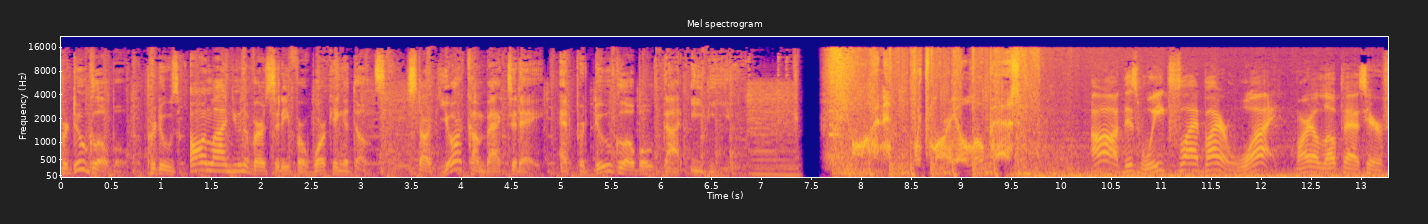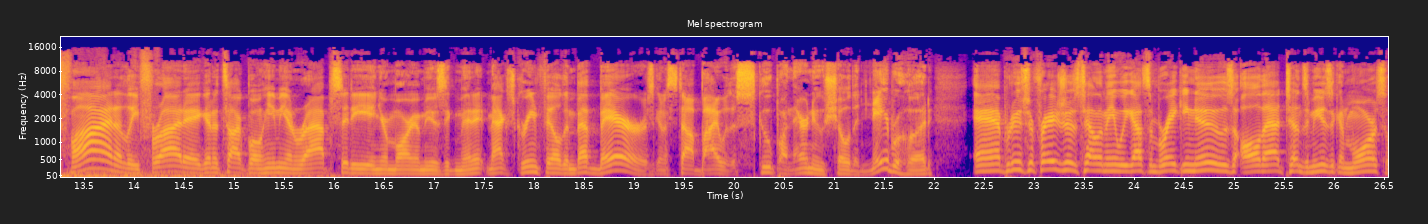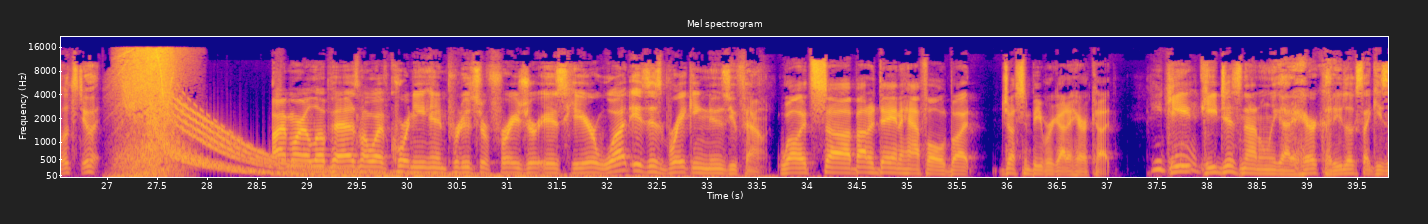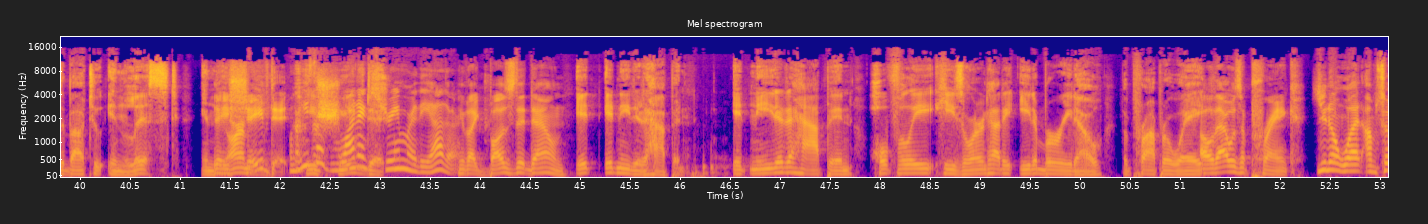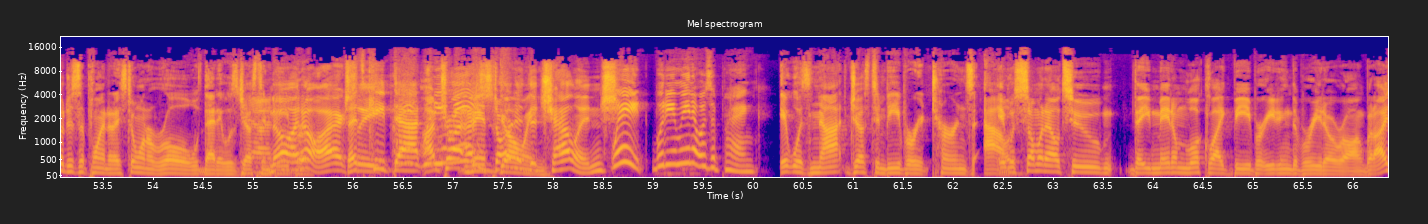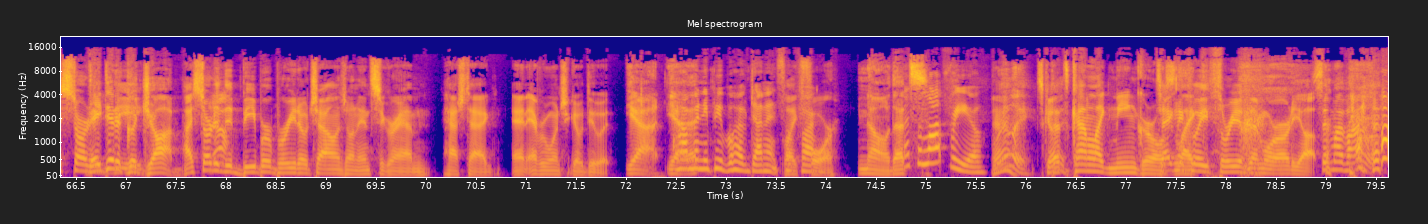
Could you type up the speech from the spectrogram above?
Purdue Global, Purdue's online university for working adults. Start your comeback today at purdueglobal.edu. On with Mario Lopez. Oh, this week fly by or what? Mario Lopez here. Finally, Friday. Going to talk Bohemian Rhapsody in your Mario Music Minute. Max Greenfield and Beth Behrs is going to stop by with a scoop on their new show, The Neighborhood. And producer Frazier is telling me we got some breaking news, all that, tons of music and more. So let's do it. All right, Mario Lopez, my wife Courtney, and producer Frazier is here. What is this breaking news you found? Well, it's uh, about a day and a half old, but Justin Bieber got a haircut. He He did. he just not only got a haircut, he looks like he's about to enlist in Yeah, the he army. shaved it. well, he's He like one shaved it. extreme or the other. He like buzzed it down. It it needed to happen. It needed to happen. Hopefully, he's learned how to eat a burrito the proper way. Oh, that was a prank. You know what? I'm so disappointed. I still want to roll that it was Justin Bieber. No, Bieber. I know. I actually let's keep that. Wait, I'm trying. I myth started going. the challenge. Wait, what do you mean it was a prank? It was not Justin Bieber. It turns out It was someone else who they made him look like Bieber eating the burrito wrong. But I started. They did a good job. I started the Bieber burrito challenge on Instagram hashtag, and everyone should go do it. Yeah, yeah. How that- many people have done it so like far? four. No, that's, That's a lot for you. Really, it's good. That's kind of like Mean Girls. Technically, like, three of them were already up. semi-viral.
